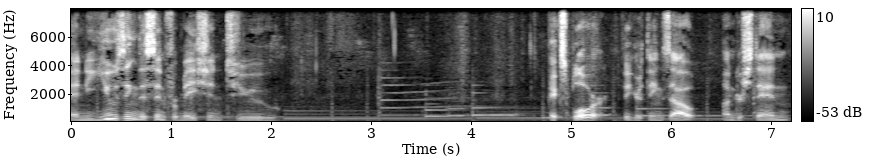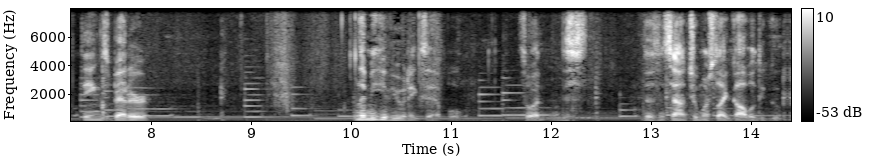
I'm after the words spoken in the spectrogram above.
and using this information to explore, figure things out, understand things better. Let me give you an example. So this doesn't sound too much like gobbledygook.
